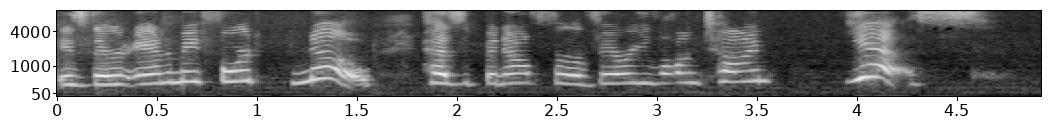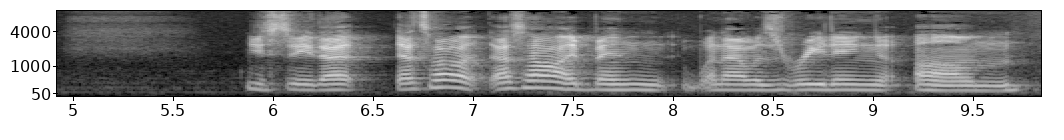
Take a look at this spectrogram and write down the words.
is there an anime for it? No. Has it been out for a very long time? Yes. You see that that's how that's how I've been when I was reading um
